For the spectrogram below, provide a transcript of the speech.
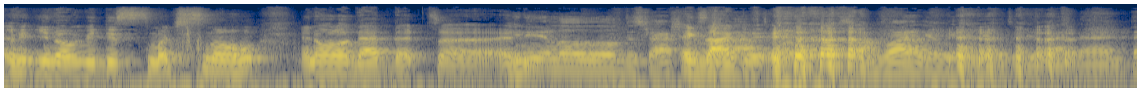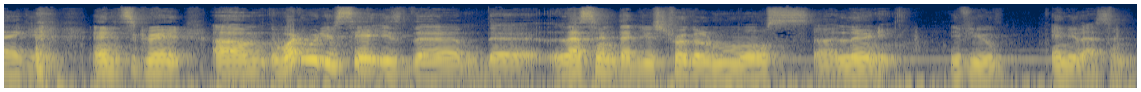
with, you know with this much snow and all of that. That uh, You need a little, little distraction. little Exactly. so I'm glad I'm able to do that, man. Thank you. and it's great. Um, what would you say is the the lesson that you struggle most uh, learning, if you any lesson?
